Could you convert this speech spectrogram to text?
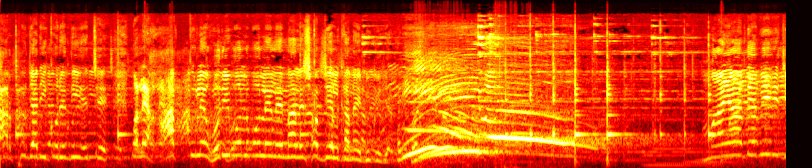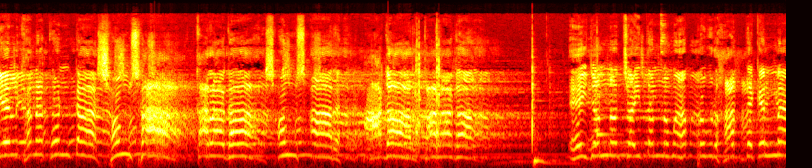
কার পূজারি করে দিয়েছে। বলে হাত তুলে হরিবল বলে নালে সব জেলখানায় ঢুকে যাবে। মায়া দেবীর জেলখানা কোনটা? সংসার কারাগার সংসার আগার কারাগার। এই জন্য চৈতন্য মহাপ্রভুর হাত দেখেন না।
